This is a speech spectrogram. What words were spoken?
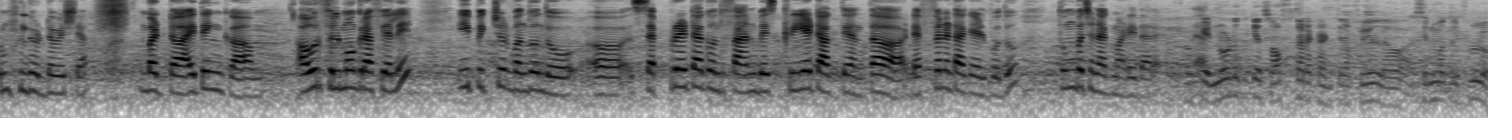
ತುಂಬ ದೊಡ್ಡ ವಿಷಯ. ಬಟ್ ಐ ಥಿಂಕ್ ಅವ್ರ ಫಿಲ್ಮೋಗ್ರಫಿಯಲ್ಲಿ ಈ ಪಿಕ್ಚರ್ ಬಂದು ಒಂದು ಸೆಪ್ರೇಟಾಗಿ ಒಂದು ಫ್ಯಾನ್ ಬೇಸ್ ಕ್ರಿಯೇಟ್ ಆಗ್ತೆ ಅಂತ ಡೆಫಿನೆಟ್ ಆಗಿ ಹೇಳ್ಬೋದು. ತುಂಬ ಚೆನ್ನಾಗಿ ಮಾಡಿದ್ದಾರೆ. ನೋಡೋದಕ್ಕೆ ಸಾಫ್ಟ್ ಥರ ಕಾಣ್ತೀರಾ ಫೀಲ್ ಸಿನಿಮಾದಲ್ಲಿ ಫುಲ್ಲು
